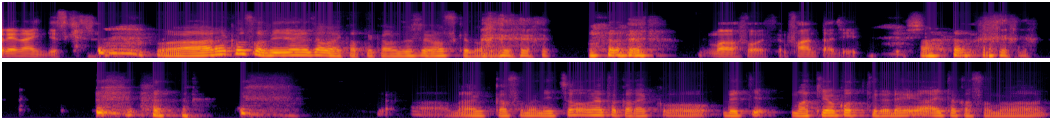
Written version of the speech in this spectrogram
れないんですけど。あれこそ BL じゃないかって感じしますけど、ね、まあそうですね、ファンタジーですいやなんかその2丁目とかでこうでき巻き起こってる恋愛とかその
